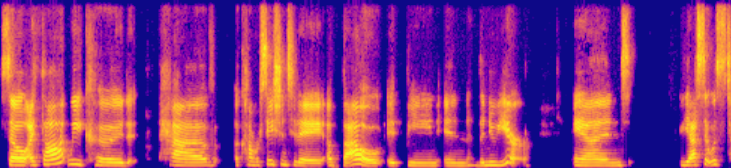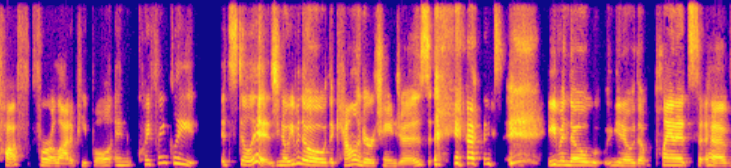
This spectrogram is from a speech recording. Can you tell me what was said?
So I thought we could have a conversation today about it being in the new year. And yes, it was tough for a lot of people. And quite frankly, it still is, you know, even though the calendar changes and even though, you know, the planets have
